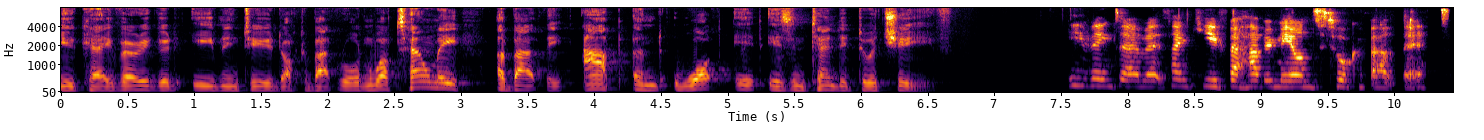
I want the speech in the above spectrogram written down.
UK. Very good evening to you, Dr. Batt-Rawden. Well, tell me about the app and what it is intended to achieve. Evening, Dermot. Thank you for having me on to talk about this.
